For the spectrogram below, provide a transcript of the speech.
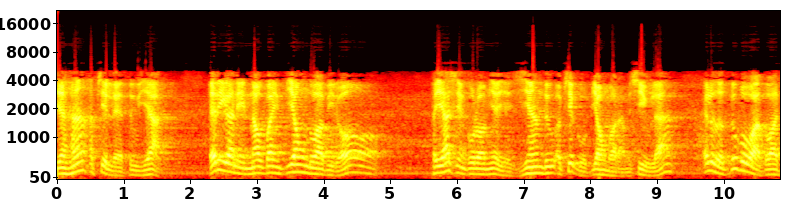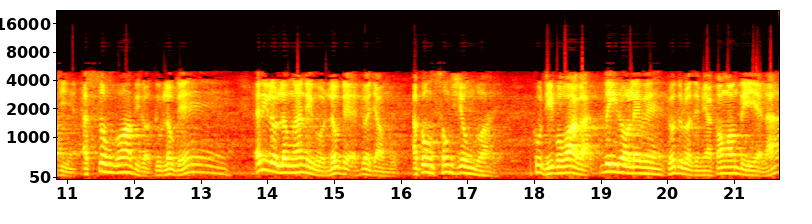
ယဟန်အဖြစ်လဲသူရအဲ့ဒီကနေနောက်ပိုင်းပြောင်းသွားပြီးတော့ ဖယားရှင်ကိုတော်မြတ်ရဲ့ယံသူအဖြစ်ကိုပြောင်းသွားတာမရှိဘူးလားအဲ့လိုဆိုသူ့ဘဝသွားကြည့်ရင်အစုံသွားပြီးတော့သူလှုပ်တယ်အဲ့ဒီလိုလုပ်ငန်းတွေကိုလှုပ်တဲ့အတွက်ကြောင့်မို့အကုန်ဆုံးရှုံးသွားတယ်အခုဒီဘဝကသေတော့လည်းပဲဒုသူတော်စင်များကောင်းကောင်းသေရဲ့လား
